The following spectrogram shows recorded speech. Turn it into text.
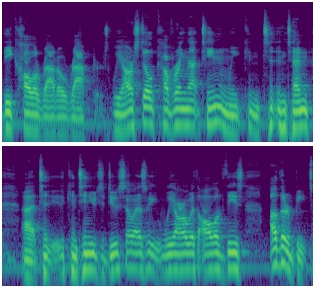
the Colorado Raptors. We are still covering that team, and we can t- intend uh, to continue to do so as we, we are with all of these other beats.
